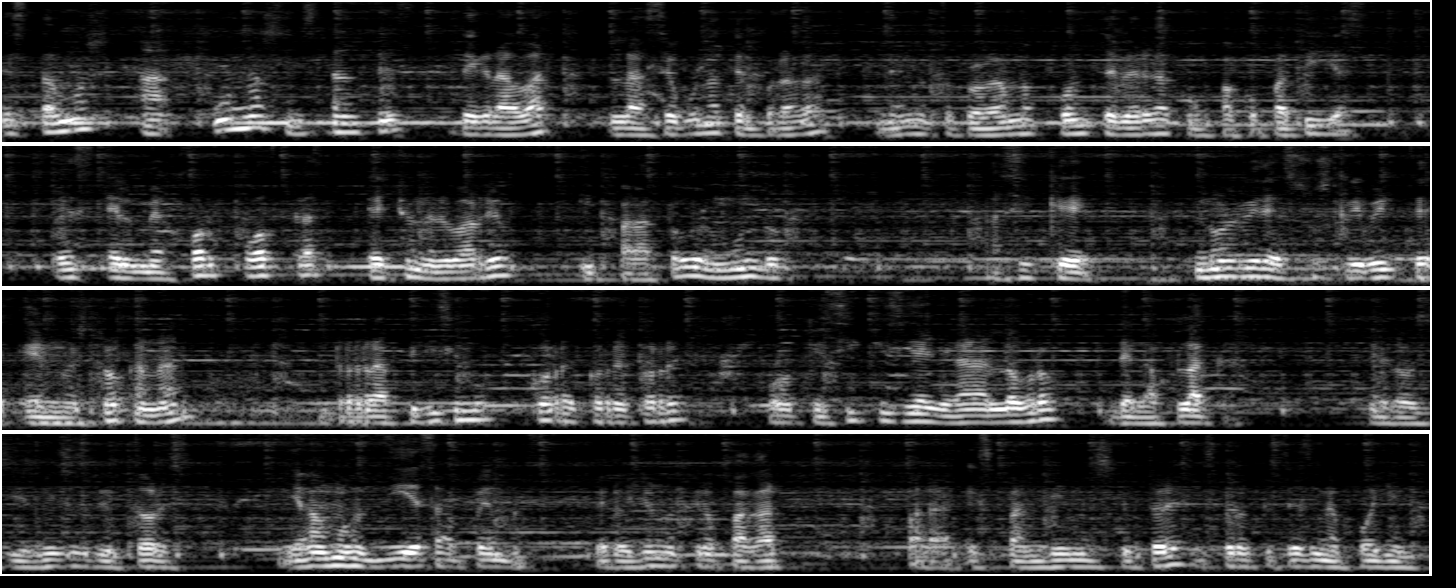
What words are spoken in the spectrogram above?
Estamos a unos instantes de grabar la segunda temporada de nuestro programa Ponte Verga con Paco Patillas. Es el mejor podcast hecho en el barrio y para todo el mundo. Así que no olvides suscribirte en nuestro canal. Rapidísimo, corre, corre, corre, porque sí quisiera llegar al logro de la placa de los 10.000 suscriptores. Llevamos 10 apenas, pero yo no quiero pagar para expandir mis suscriptores. Espero que ustedes me apoyen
